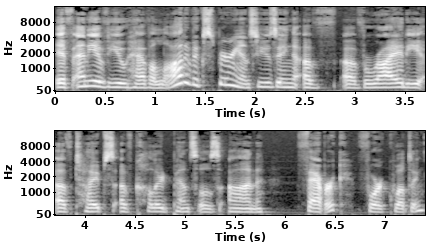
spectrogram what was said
If any of you have a lot of experience using a, a variety of types of colored pencils on fabric for quilting,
